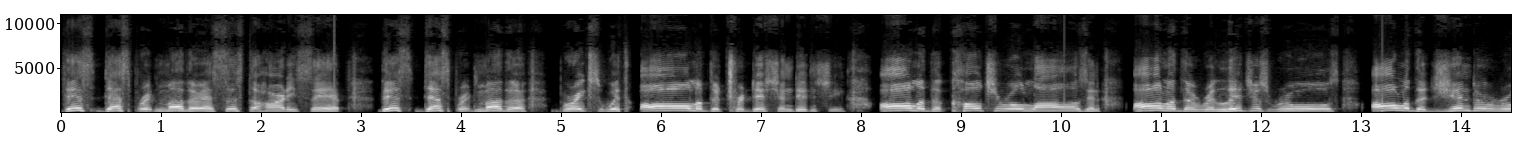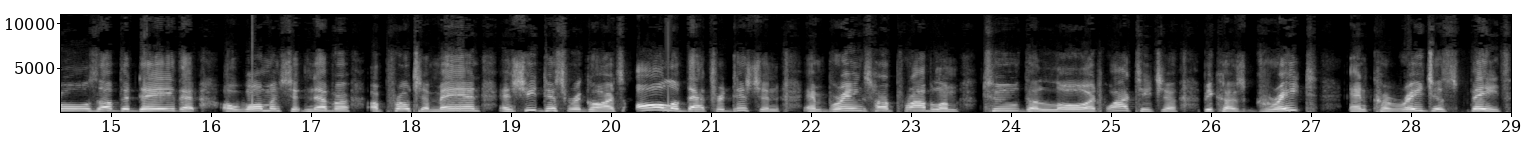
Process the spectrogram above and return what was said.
This desperate mother, as Sister Hardy said, this desperate mother breaks with all of the tradition, didn't she? All of the cultural laws and all of the religious rules, all of the gender rules of the day that a woman should never approach a man. And she disregards all of that tradition and brings her problem to the Lord. Why, teacher? Because great and courageous faith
